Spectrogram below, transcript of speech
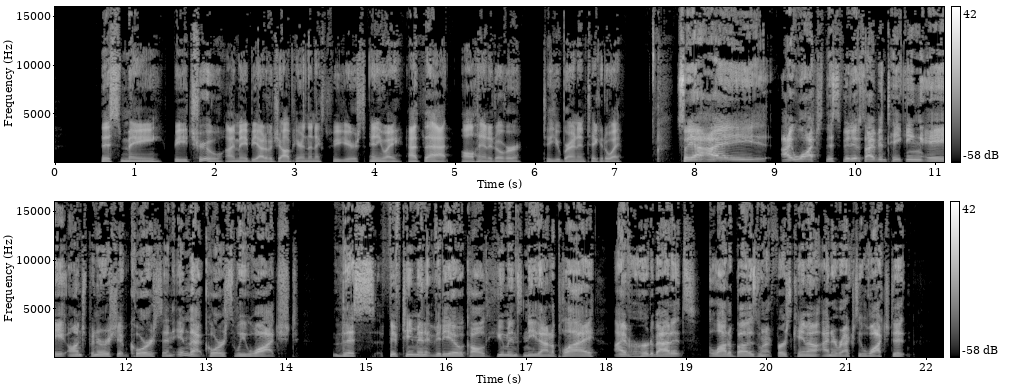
this may be true. I may be out of a job here in the next few years. Anyway, at that, I'll hand it over to you, Brandon. Take it away. So yeah, I I watched this video. So I've been taking a entrepreneurship course, and in that course, we watched this 15 minute video called "Humans Need Not Apply." I've heard about it, a lot of buzz when it first came out. I never actually watched it,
